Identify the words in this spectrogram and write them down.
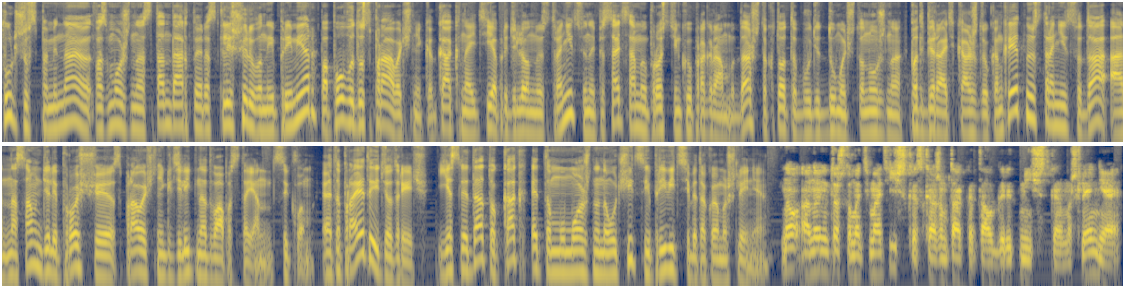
тут же вспоминаю, возможно, стандартный расклишированный пример по поводу справочника. Как найти определенную страницу и написать самую простенькую программу, да, что кто-то будет думать, что нужно подбирать каждую конкретную страницу, да, а на самом деле проще справочник делить на два постоянно циклом. Это про это идет речь? Если да, то как этому можно научиться и привить себе такое мышление? Ну, оно не то, что математическое, скажем так, это алгоритмическое мышление.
